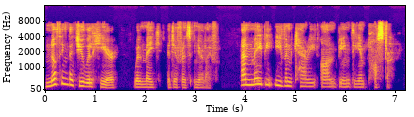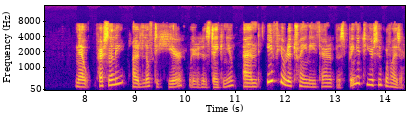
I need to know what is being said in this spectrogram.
nothing that you will hear will make a difference in your life. And maybe even carry on being the imposter. Now, personally, I would love to hear where it has taken you. And if you're a trainee therapist, bring it to your supervisor.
